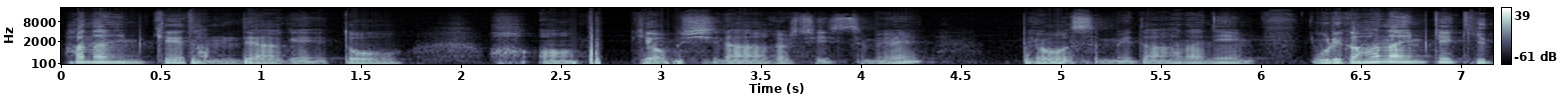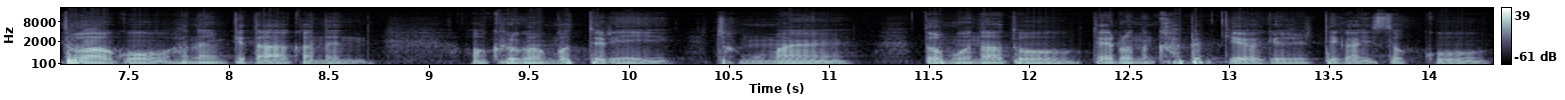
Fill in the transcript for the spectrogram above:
하나님께 담대하게 또 어, 벽이 없이 나아갈 수 있음을 배웠습니다. 하나님, 우리가 하나님께 기도하고 하나님께 나아가는 어, 그런 것들이 정말 너무나도 때로는 가볍게 여겨질 때가 있었고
